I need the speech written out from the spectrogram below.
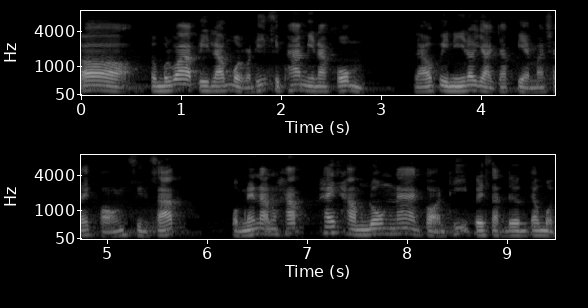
ก็สมมุติว่าปีแล้วหมดวันที่ 15 มีนาคม แล้วปีนี้เราอยากจะเปลี่ยนมาใช้ของสินทรัพย์ ผมแนะนำนะครับ ให้ทำล่วงหน้าก่อนที่บริษัทเดิมจะหมด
